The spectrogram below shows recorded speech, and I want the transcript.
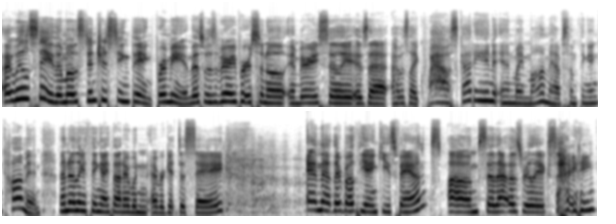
I will say the most interesting thing for me, and this was very personal and very silly, is that I was like, wow, Scott Ian and my mom have something in common. Another thing I thought I wouldn't ever get to say. and that they're both Yankees fans. Um, so that was really exciting.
